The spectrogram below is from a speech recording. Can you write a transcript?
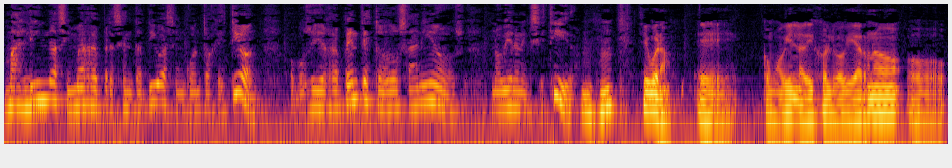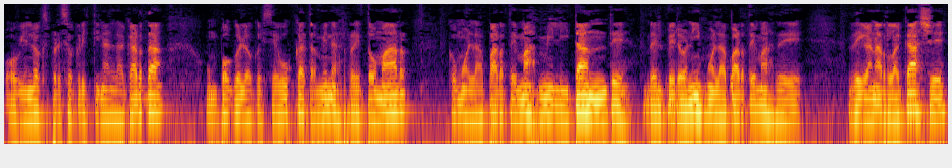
más lindas y más representativas en cuanto a gestión, como si de repente estos dos años no hubieran existido. Sí, bueno, eh, como bien lo dijo el gobierno o, o bien lo expresó Cristina en la carta, un poco lo que se busca también es retomar como la parte más militante del peronismo, la parte más de, de ganar la calle,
